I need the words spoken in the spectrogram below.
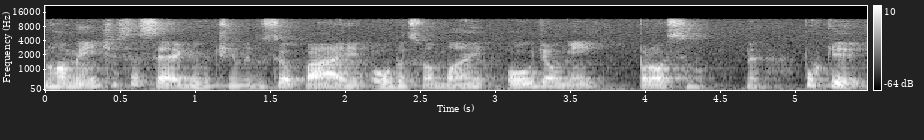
Normalmente você segue o time do seu pai, ou da sua mãe, ou de alguém próximo. Né? Por quê?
